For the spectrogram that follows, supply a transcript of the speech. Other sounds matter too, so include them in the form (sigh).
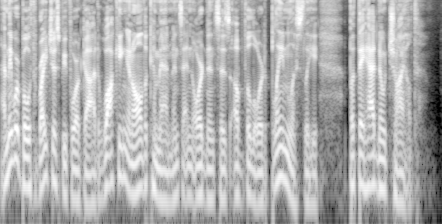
And they were both righteous before God, walking in all the commandments and ordinances of the Lord blamelessly, but they had no child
